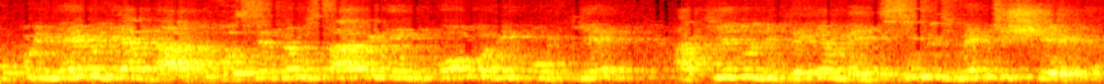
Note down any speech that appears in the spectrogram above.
O primeiro lhe é dado, você não sabe nem como nem porquê aquilo lhe vem à mente, simplesmente chega.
